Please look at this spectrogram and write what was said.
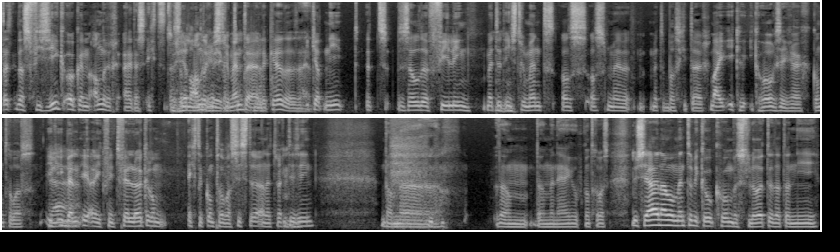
Dat, dat is fysiek ook een ander... eh, dat is echt dat is een heel ander instrument wereld, eigenlijk. Hè? Dat is- ik had niet het, dezelfde feeling met het Mhm. instrument als, als met, met de basgitaar. Maar ik, ik, ik hoor zeer graag contrabas. Ik, Ja, ik, ben, ik vind het veel leuker om echte contrabassisten aan het werk te Mhm. zien dan... eh, dan, dan mijn eigen op contrabas. Dus ja, na een moment heb ik ook gewoon besloten dat dat niet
